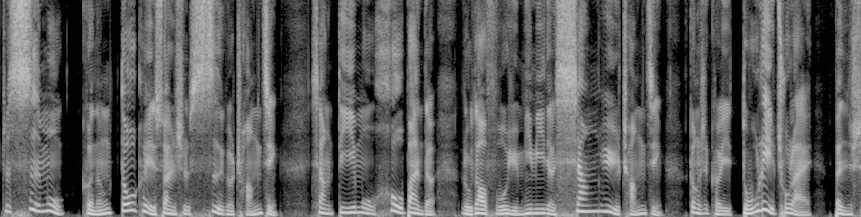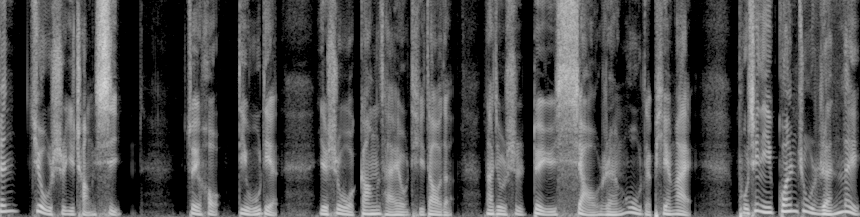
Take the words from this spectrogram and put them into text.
这四幕可能都可以算是四个场景，像第一幕后半的鲁道夫与咪咪的相遇场景，更是可以独立出来本身就是一场戏。最后第五点，也是我刚才有提到的，那就是对于小人物的偏爱。普契尼关注人类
